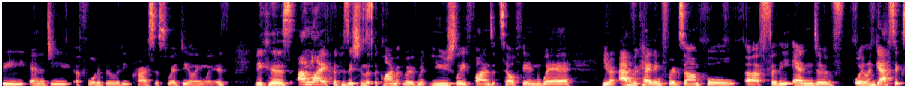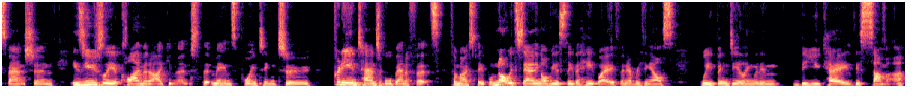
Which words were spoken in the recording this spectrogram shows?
the energy affordability crisis we're dealing with. Because unlike the position that the climate movement usually finds itself in, where you know, advocating, for example, uh, for the end of oil and gas expansion is usually a climate argument that means pointing to pretty intangible benefits for most people, notwithstanding obviously the heat wave and everything else we've been dealing with in the UK this summer.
